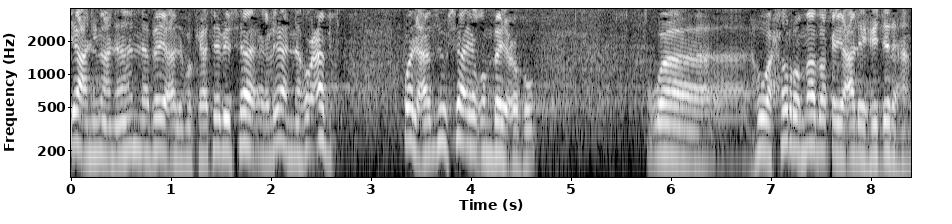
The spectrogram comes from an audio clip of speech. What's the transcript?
يعني معناه أن بيع المكاتب سائغ لأنه عبد. والعبد سائغ بيعه وهو حر ما بقي عليه درهم.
